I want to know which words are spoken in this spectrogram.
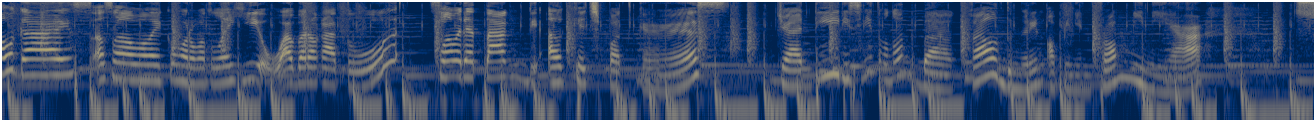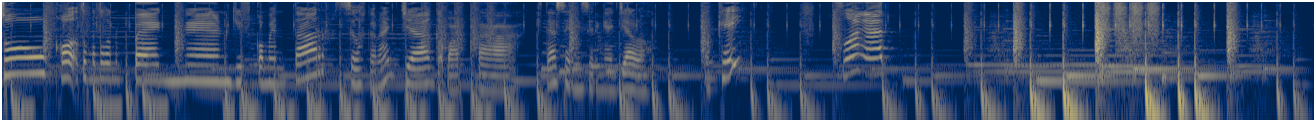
Halo guys, Assalamualaikum warahmatullahi wabarakatuh. Selamat datang di Alkage Podcast. Jadi di sini teman-teman bakal dengerin opinion from me ya. So kalau teman-teman pengen give komentar, silahkan aja, gak apa-apa. Kita sering-sering aja loh. Oke? Semangat!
